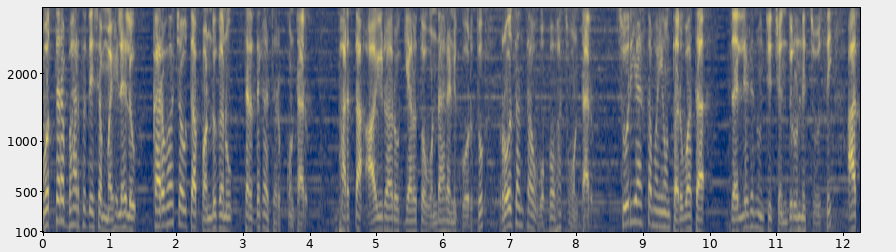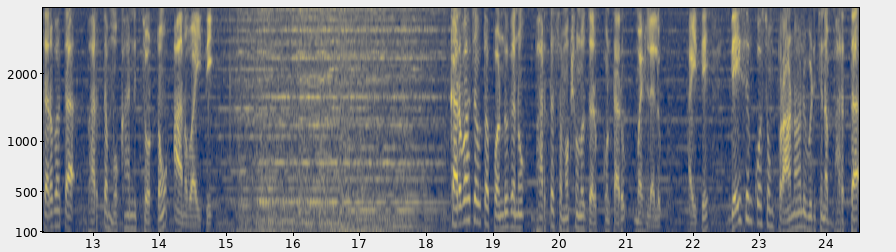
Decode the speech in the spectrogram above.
ఉత్తర భారతదేశం మహిళలు కర్వాచౌత పండుగను శ్రద్ధగా జరుపుకుంటారు. భర్త ఆయురారోగ్యాలతో ఉండాలని కోరుతూ రోజంతా ఉపవాసం ఉంటారు. సూర్యాస్తమయం తరువాత జల్లెడ నుంచి చంద్రుణ్ణి చూసి ఆ తర్వాత భర్త ముఖాన్ని చూడటం ఆనవాయితీ. కర్వాచౌత పండుగను భర్త సమక్షంలో జరుపుకుంటారు మహిళలు. అయితే దేశం కోసం ప్రాణాలు విడిచిన భర్త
